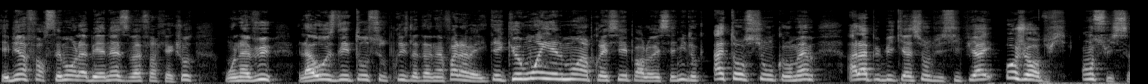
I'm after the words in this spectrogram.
eh bien forcément la BNS va faire quelque chose. On a vu la hausse des taux surprise la dernière fois, n'avait été que moyennement appréciée par le SMI, donc attention quand même à la publication du CPI aujourd'hui en Suisse.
